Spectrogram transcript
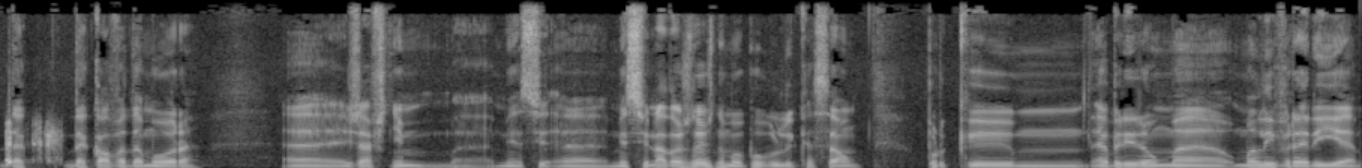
da, da, Cova da Moura. já vos tinha mencionado aos dois numa publicação porque um, abriram uma, uma livraria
